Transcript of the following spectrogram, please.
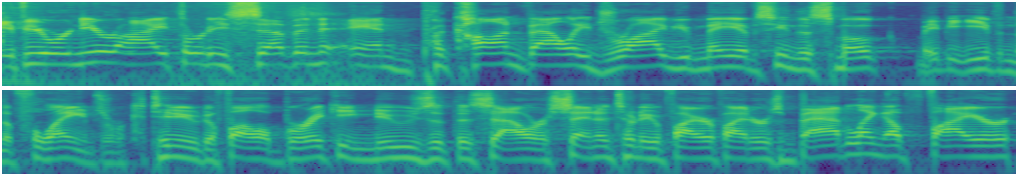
If you were near I 37 and Pecan Valley Drive, you may have seen the smoke, maybe even the flames. We're continuing to follow breaking news at this hour. San Antonio firefighters battling a fire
